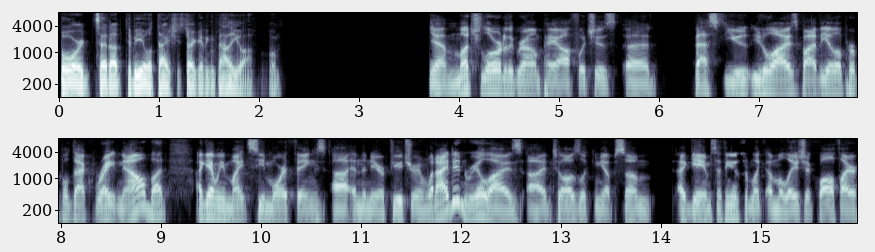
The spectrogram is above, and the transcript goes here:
board set up to be able to actually start getting value off of them. Yeah, much lower to the ground payoff, which is uh, best u- utilized by the yellow purple deck right now. But again, we might see more things uh, in the near future. And what I didn't realize uh, until I was looking up some uh, games, I think it's from like a Malaysia qualifier.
